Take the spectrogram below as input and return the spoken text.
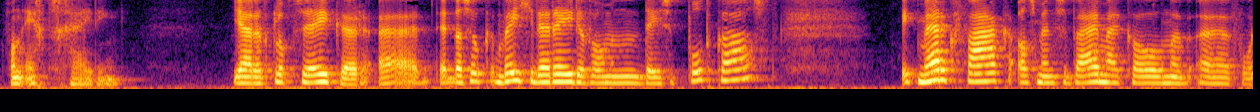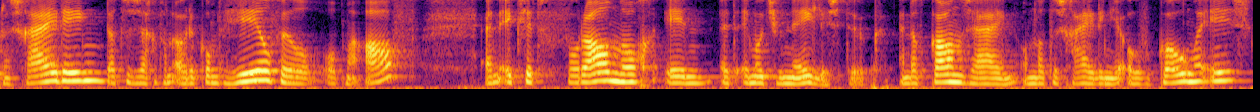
van echtscheiding. Ja, dat klopt zeker. Uh, dat is ook een beetje de reden van deze podcast. Ik merk vaak als mensen bij mij komen uh, voor een scheiding, dat ze zeggen van, oh, er komt heel veel op me af. En ik zit vooral nog in het emotionele stuk. En dat kan zijn omdat de scheiding je overkomen is,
